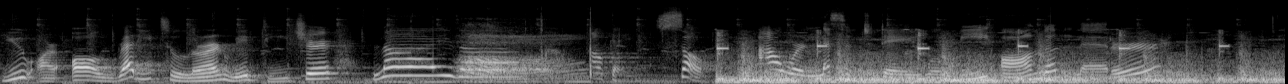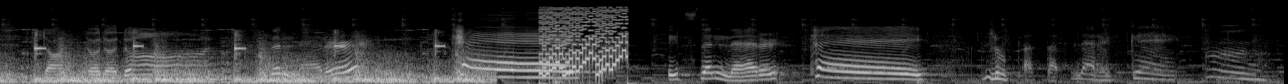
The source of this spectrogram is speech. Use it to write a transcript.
You are all ready to learn with teacher Laiza. Okay, so our lesson today will be on the letter dun dun dun dun the letter K. It's the letter K. Look at that letter K. Mm.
